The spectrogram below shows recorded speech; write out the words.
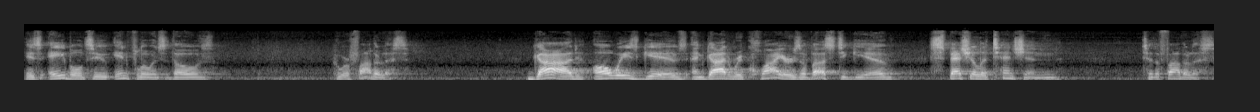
is able to influence those who are fatherless. God always gives, and God requires of us to give special attention to the fatherless.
